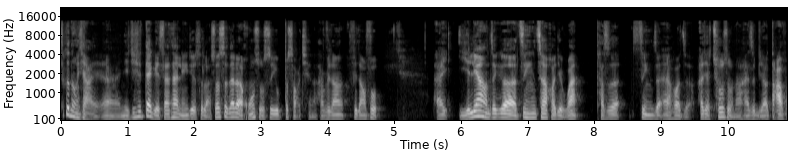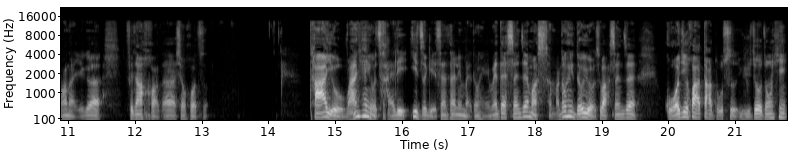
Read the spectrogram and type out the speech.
这个东西啊，呃，你继续带给三三零就是了。说实在的，红薯是有不少钱的，他非常非常富。哎，一辆这个自行车好几万，他是自行车爱好者，而且出手呢还是比较大方的一个非常好的小伙子。他有完全有财力一直给三三零买东西，因为在深圳嘛，什么东西都有，是吧？深圳国际化大都市，宇宙中心。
